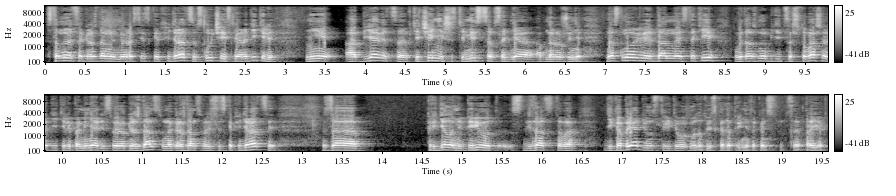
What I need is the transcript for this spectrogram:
становятся гражданами Российской Федерации в случае, если родители не объявятся в течение 6 месяцев со дня обнаружения. На основе данной статьи вы должны убедиться, что ваши родители поменяли свое гражданство на гражданство Российской Федерации за пределами период с 12 декабря 1993 года, то есть когда принята Конституция, проект,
